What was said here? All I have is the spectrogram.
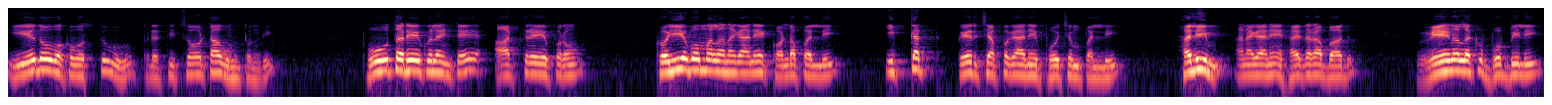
ఏదో ఒక వస్తువు ప్రతి చోట ఉంటుంది. పూతరేకులంటే ఆత్రేయపురం కొయ్య బొమ్మలనగానే కొండపల్లి ఇక్కత్ పేరు చెప్పగానే పోచంపల్లి హలీం అనగానే హైదరాబాద్ వీణలకు బొబ్బిలి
